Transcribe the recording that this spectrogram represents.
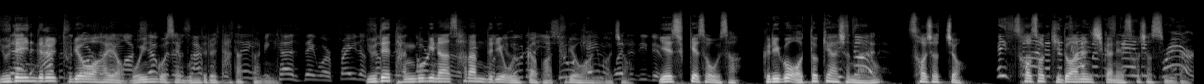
유대인들을 두려워하여 모인 곳에 문들을 닫았더니 유대 당국이나 사람들이 올까봐 두려워한 거죠. 예수께서 오사 그리고 어떻게 하셨나요? 서셨죠. 서서 기도하는 시간에 서셨습니다.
